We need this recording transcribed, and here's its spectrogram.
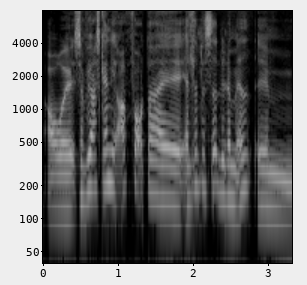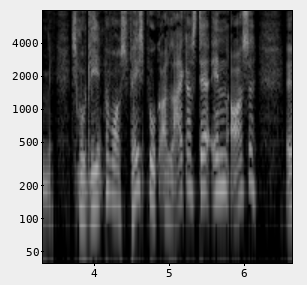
Og øh, så vil jeg også gerne lige opfordre øh, alle dem, der sidder og lytter med, øh, smut lige ind på vores Facebook og like os derinde også. Øh,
